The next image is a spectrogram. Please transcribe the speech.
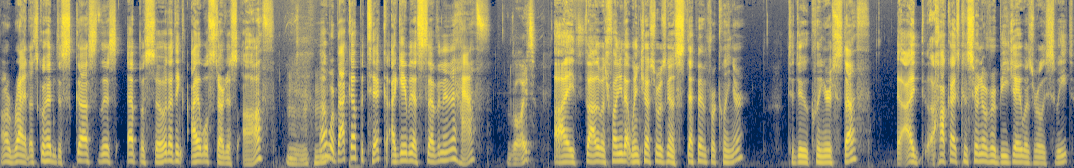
All right, let's go ahead and discuss this episode. I think I will start us off. Mm-hmm. Uh, we're back up a tick. I gave it a seven and a half. Right. I thought it was funny that Winchester was going to step in for Klinger to do Klinger's stuff. I Hawkeye's concern over BJ was really sweet.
